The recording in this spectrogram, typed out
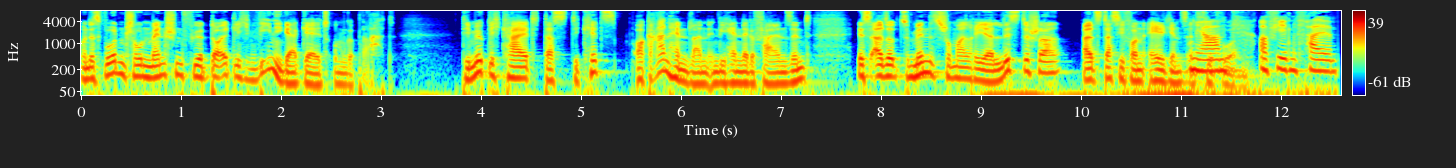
Und es wurden schon Menschen für deutlich weniger Geld umgebracht. Die Möglichkeit, dass die Kids Organhändlern in die Hände gefallen sind, ist also zumindest schon mal realistischer, als dass sie von Aliens entführt ja, wurden. auf jeden Fall.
